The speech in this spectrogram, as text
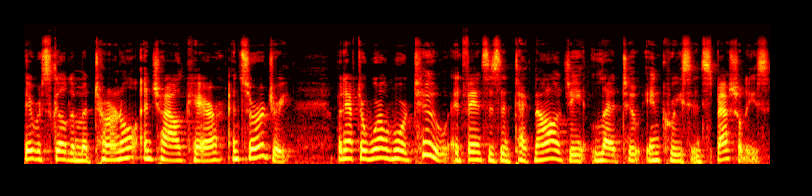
They were skilled in maternal and child care and surgery. But after World War II, advances in technology led to increase in specialties.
